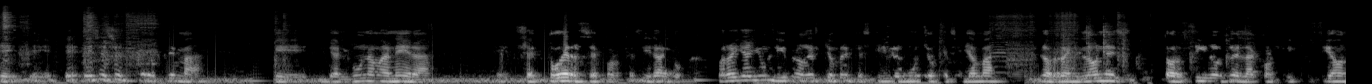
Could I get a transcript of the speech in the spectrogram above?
este, eh, ese es el problema que de alguna manera eh, se tuerce, por decir algo. Por ahí hay un libro de este hombre que escribe mucho que se llama Los renglones torcidos de la Constitución.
